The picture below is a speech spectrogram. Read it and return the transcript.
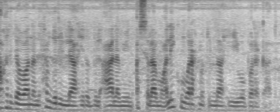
আখরি দেওয়ান আলহামদুলিল্লাহ রবিল আলমিন। আসসালামু আলাইকুম রহমতুল্লাহি ওবরাকাতু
